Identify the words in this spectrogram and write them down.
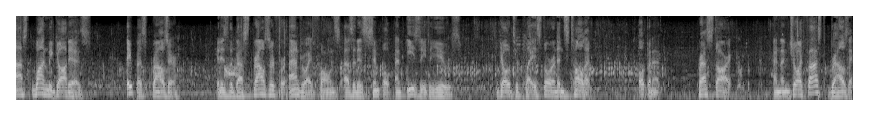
Last one we got is APUS browser. It is the best browser for Android phones as it is simple and easy to use. Go to Play Store and install it. Open it. Press start. And enjoy fast browsing.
